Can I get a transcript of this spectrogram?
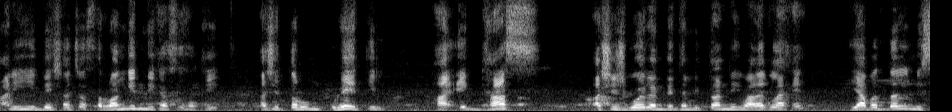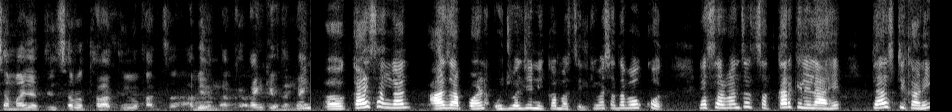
आणि ही देशाच्या सर्वांगीण विकासासाठी असे तरुण पुढे येतील हा एक ध्यास आशिष गोयल आणि त्यांच्या मित्रांनी बाळगला आहे. याबद्दल मी समाजातील सर्व थरातील लोकांचं अभिनंदन करतो. थँक्यू काय सांगाल? आज आपण उज्ज्वलजी निकम असतील किंवा सदाभाऊ खोत या सर्वांचा सत्कार केलेला आहे. त्याच ठिकाणी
